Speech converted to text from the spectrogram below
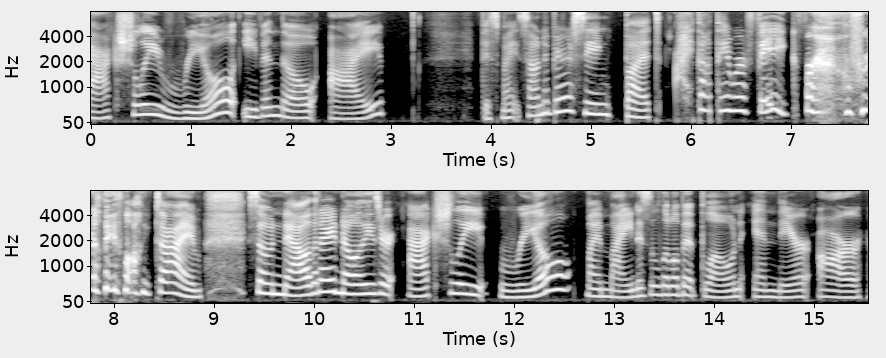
actually real, even though I. This might sound embarrassing, but I thought they were fake for a really long time. So now that I know these are actually real, my mind is a little bit blown, and there are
